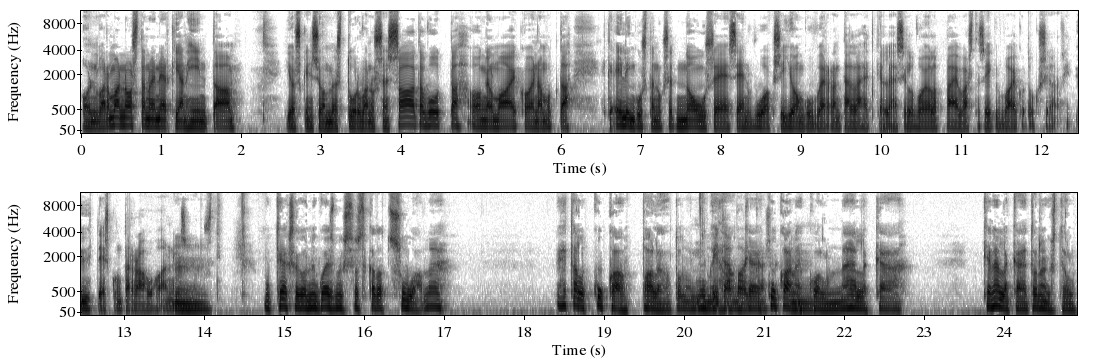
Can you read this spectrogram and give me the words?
on varmaan nostanut energian hintaa, joskin se on myös turvannut sen saatavuutta ongelma-aikoina, mutta ehkä elinkustannukset nousee sen vuoksi jonkun verran tällä hetkellä ja sillä voi olla päinvastaisiakin vaikutuksia yhteiskuntarauhaan niin mm. sanotusti. Mm. Mutta tiedätkö, kun niin esimerkiksi jos katsot Suomea, ei täällä ole kukaan paleltunut lumihankkeen, kukaan ei mm. kuollut nälkää, kenelläkään ei todennäköisesti ollut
